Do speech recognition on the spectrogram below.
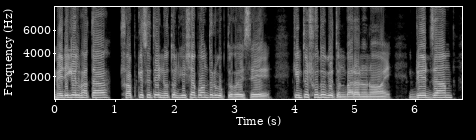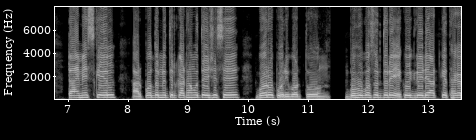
মেডিকেল ভাতা, সবকিছুতেই নতুন হিসাব অন্তর্ভুক্ত হয়েছে। কিন্তু শুধু বেতন বাড়ানো নয় গ্রেড জাম্প টাইম স্কেল আর পদোন্নতির কাঠামোতে এসেছে বড় পরিবর্তন। বহু বছর ধরে একই গ্রেডে আটকে থাকা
